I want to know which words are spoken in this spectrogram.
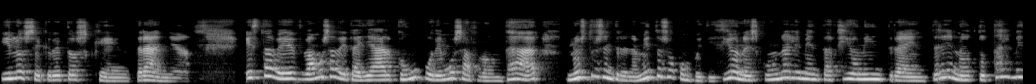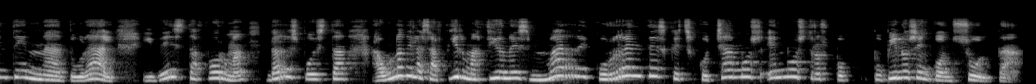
y los secretos que entraña. Esta vez vamos a detallar cómo podemos afrontar nuestros entrenamientos o competiciones con una alimentación intraentreno totalmente natural y de esta forma dar respuesta a una de las afirmaciones más recurrentes que escuchamos en nuestros pupilos en consulta.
